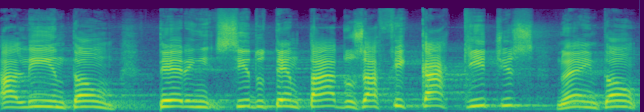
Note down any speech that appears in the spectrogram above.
ali então terem sido tentados a ficar quites, não é? Então,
